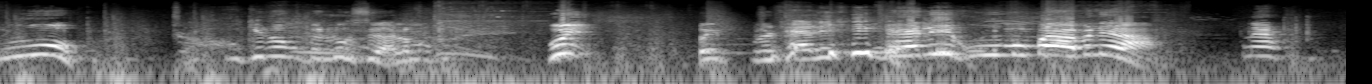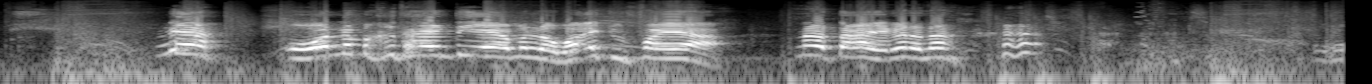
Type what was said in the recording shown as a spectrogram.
กูมึงคิดว่ามึงเป็นลูกเสือแล้วมึงเฮ้ยเฮ้ยมันแพ้ดิแฮร์รี่กูมึงบ้าปะเนี่ยนะเนี่ยโอ้นั่นมันคือแทนที่แอร์มันเหรอวะไอจุดไฟอะหน้าตายอย่างนั้นอะนะโอ้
